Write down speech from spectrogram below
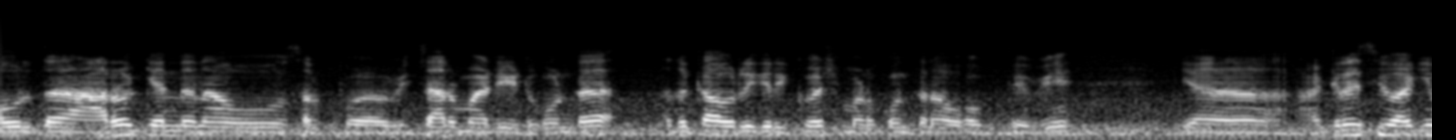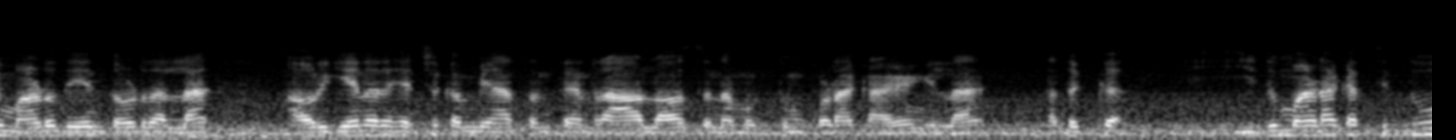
ಅವ್ರದ್ದು ಆರೋಗ್ಯನ ನಾವು ಸ್ವಲ್ಪ ವಿಚಾರ ಮಾಡಿ ಇಟ್ಕೊಂಡು ಅದಕ್ಕೆ ಅವ್ರಿಗೆ ರಿಕ್ವೆಸ್ಟ್ ಮಾಡ್ಕೊತ ನಾವು ಹೋಗ್ತೀವಿ. ಅಗ್ರೆಸಿವ್ ಆಗಿ ಮಾಡೋದು ಏನು ದೊಡ್ಡದಲ್ಲ, ಅವ್ರಿಗೆ ಏನಾದ್ರು ಹೆಚ್ಚು ಕಮ್ಮಿ ಆತಂತೇನ್ರ ಆ ಲಾಸ್ ನಮಗೆ ತುಂಬ ಕೊಡಕ್ಕೆ ಆಗಂಗಿಲ್ಲ. ಅದಕ್ಕೆ ಇದು ಮಾಡಾಕತ್ತಿದ್ದು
